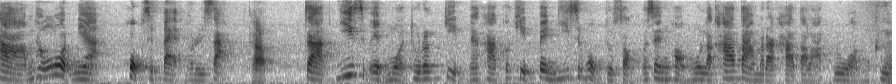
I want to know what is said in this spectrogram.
ถามทั้งหมดเนี่ย 68 บริษัทครับจาก 21 หมวดธุรกิจนะคะ ก็คิดเป็น 26.2%ของมูลค่าตามราคาตลาดรวม คือ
